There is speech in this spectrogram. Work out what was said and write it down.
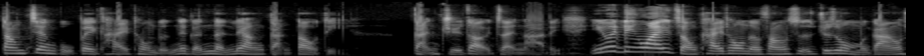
当荐骨被开通的那个能量感到底感觉到底在哪里？因为另外一种开通的方式，就是我们刚刚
